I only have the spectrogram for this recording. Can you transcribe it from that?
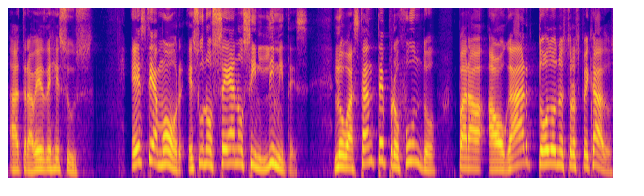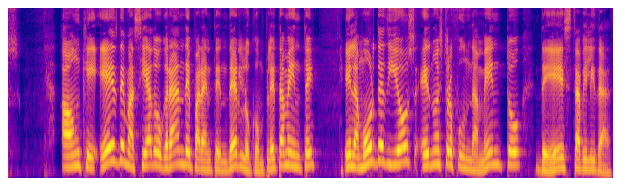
a través de Jesús. Este amor es un océano sin límites, lo bastante profundo para ahogar todos nuestros pecados. Aunque es demasiado grande para entenderlo completamente, el amor de Dios es nuestro fundamento de estabilidad.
